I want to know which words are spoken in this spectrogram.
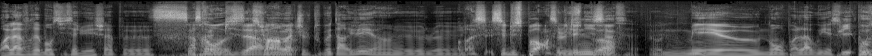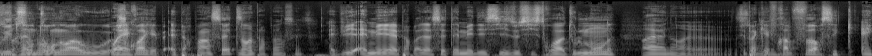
Voilà, vraiment, si ça lui échappe. euh, Ça Après, on- bizarre. sur un euh, match, tout peut arriver. Hein, euh, le... oh bah, c'est du sport, hein, c'est le tennis. sport, ça. Euh, Mais euh, non, pas là, oui. elle Puis au vu de son tournoi où Ouais. je crois qu'elle elle perd pas un set, Non, elle perd pas un set. et puis elle, met, elle perd pas d'un set, elle met des 6 de 6-3 à tout le monde. Ouais, non. euh, C'est pas qu'elle frappe fort, c'est qu'elle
